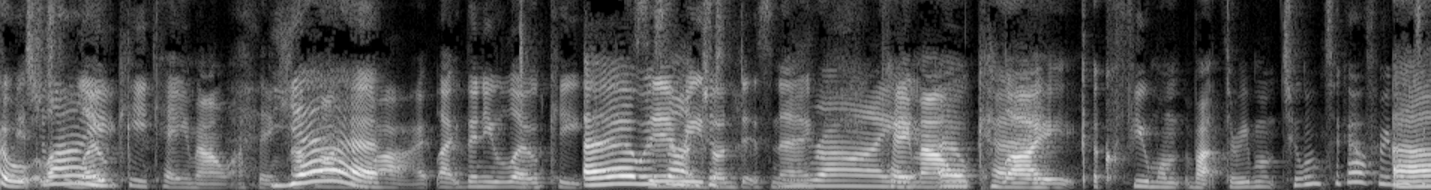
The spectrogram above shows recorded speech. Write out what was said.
know. It's just like, Loki came out, I think. Yeah. That might be why. Like the new Loki Oh, series just- on Disney. Right, Came out okay. like a few months, about three months, two months ago, three months Ah.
